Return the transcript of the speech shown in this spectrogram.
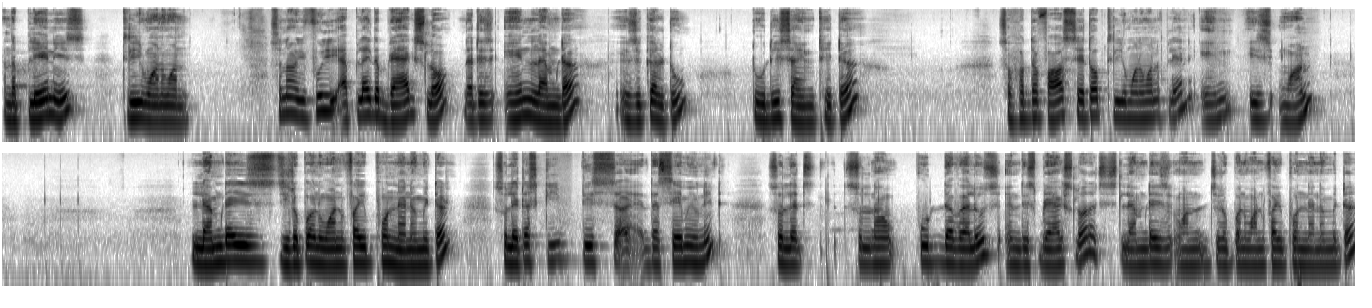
And the plane is 311 so now if we apply the Bragg's law that is n lambda is equal to 2d sine theta. So for the first set of 311 plane n is 1 lambda is 0.154 nanometer. So let us keep this uh, the same unit. So let's so now put the values in this Bragg's law that is lambda is 1 0.154 nanometer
